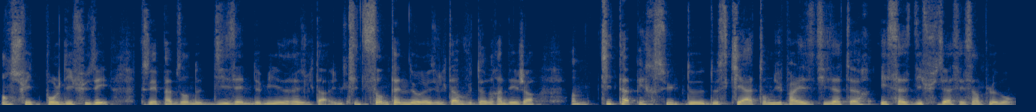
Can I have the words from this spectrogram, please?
Ensuite, pour le diffuser, vous n'avez pas besoin de dizaines de milliers de résultats. Une petite centaine de résultats vous donnera déjà un petit aperçu de, ce qui est attendu par les utilisateurs et ça se diffuse assez simplement.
